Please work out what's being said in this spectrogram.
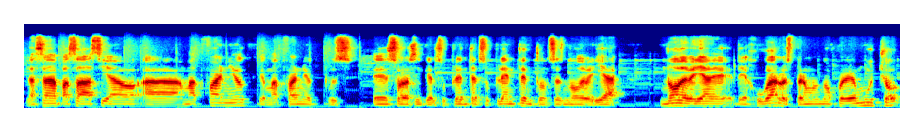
La semana pasada hacía a Matt Farniok, que Matt Farniok pues, es ahora sí que el suplente, el suplente, entonces no debería, no debería de, jugar, o esperemos no juegue mucho,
